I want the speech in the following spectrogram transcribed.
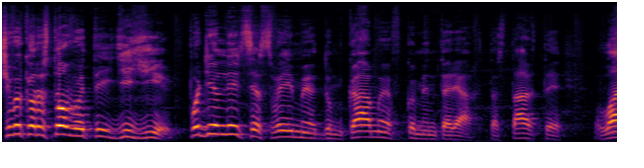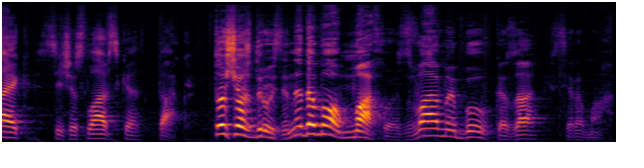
Чи використовуєте її? Поділіться своїми думками в коментарях та ставте лайк Січеславська так. То що ж, друзі, не дамо маху. З вами був Казак Сірамаха.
